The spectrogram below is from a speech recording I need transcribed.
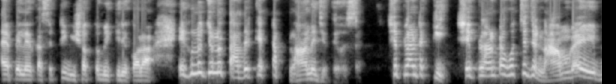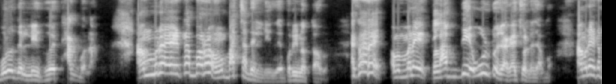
অ্যাপেলের কাছে টিভি সত্ত্ব বিক্রি করা, এগুলোর জন্য তাদেরকে একটা প্ল্যানে যেতে হয়েছে। সেই প্ল্যানটা কি? সেই প্ল্যানটা হচ্ছে যে না, আমরা এই বুড়োদের লিগ হয়ে থাকব না। আমরা এটা বরং বাচ্চাদের লিগে পরিণত হব। একেবারে মানে লাভ দিয়ে উল্টো জায়গায় চলে যাব। আমরা এটা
